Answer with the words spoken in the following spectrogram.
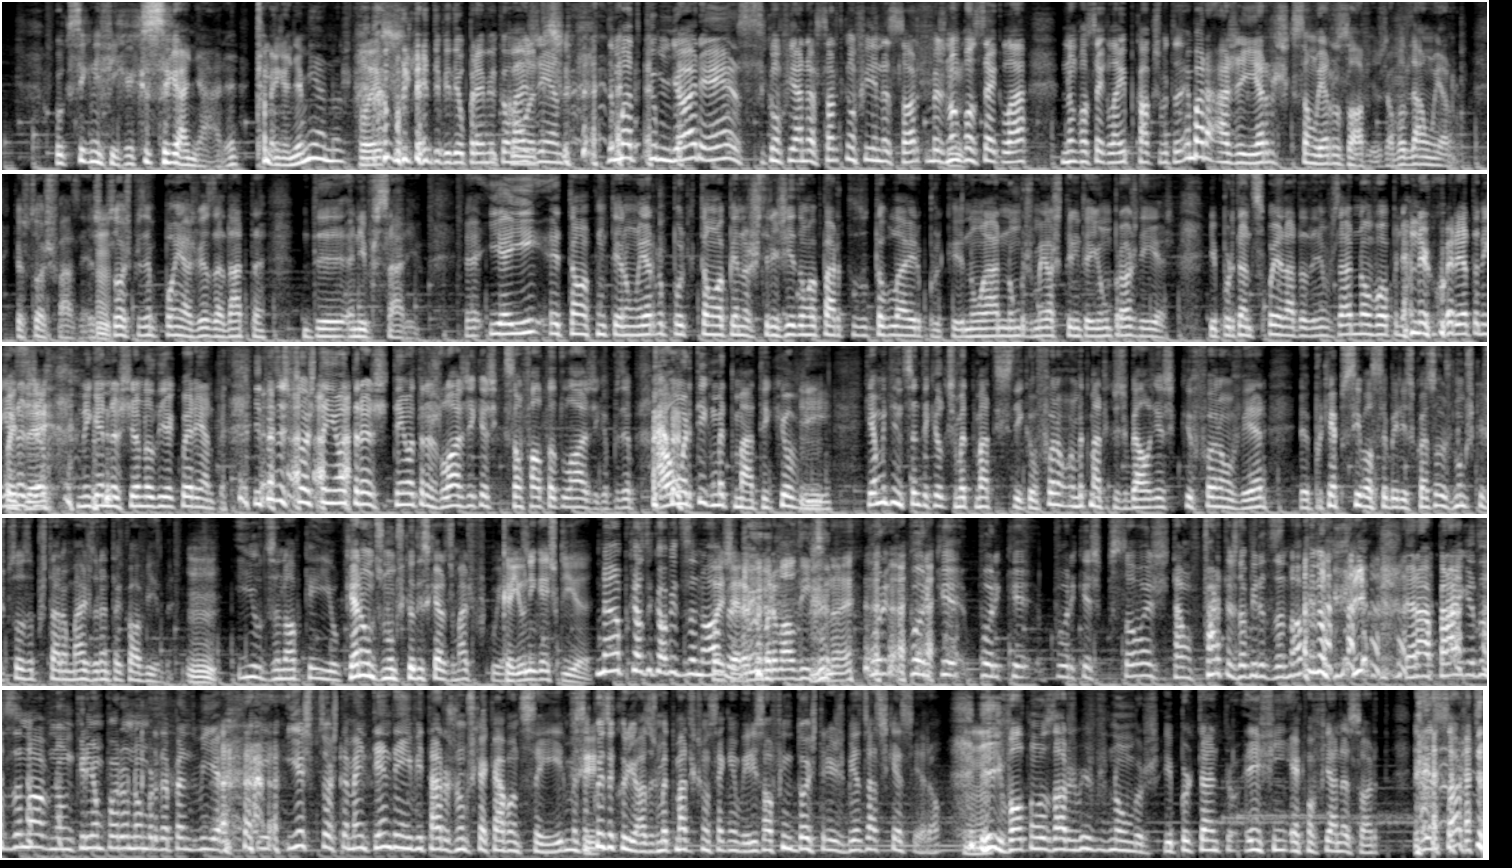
O que significa que se ganhar, também ganha menos. Pois. Porque tem de dividir o prémio com, com mais outros. gente. De modo que o melhor é, se confiar na sorte, confia na sorte, mas não hum. consegue lá, não consegue lá ir por cálculos. Embora haja erros que são erros óbvios. Já vou dar um erro que as pessoas fazem. As hum. pessoas, por exemplo, põem às vezes a data de aniversário. Eh, e aí estão a cometer um erro porque estão apenas restringidos a uma parte do tabuleiro, porque não há números maiores que 31 para os dias. E, portanto, se põe a data de aniversário, não vou apanhar nem o 40, ninguém, nasceu, é. ninguém nasceu no dia 40. E depois as pessoas têm outras, têm outras lógicas que são falta de lógica. Por exemplo, há um artigo matemático que eu vi que é muito interessante aquilo que os matemáticos dizem. Foram matemáticos belgas que foram ver, eh, porque é possível saber isso, quais são os números que as pessoas apostaram mais durante a Covid. Hum. E o 19 caiu, que era um dos números que eu disse que era dos mais Caiu, ninguém escolhia. Não, por causa da Covid-19. Pois era número maldito, não é? Por, porque, porque, porque as pessoas estavam fartas de ouvir o 19 e não queriam. Era a praga do 19, não queriam pôr o número da pandemia. E, e, as pessoas também tendem a evitar os números que acabam de sair, mas Sim. a coisa curiosa, os matemáticos conseguem ver isso, ao fim de dois, três meses já se esqueceram uhum. e voltam a usar os mesmos números. E, portanto, enfim, é confiar na sorte. E a sorte,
